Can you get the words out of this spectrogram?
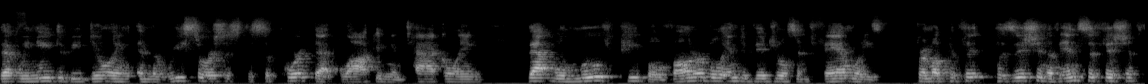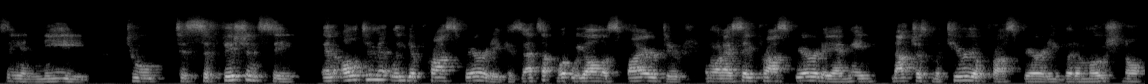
that we need to be doing and the resources to support that blocking and tackling that will move people, vulnerable individuals and families, from a position of insufficiency and need to, to sufficiency and ultimately to prosperity, because that's what we all aspire to. And when I say prosperity, I mean not just material prosperity, but emotional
